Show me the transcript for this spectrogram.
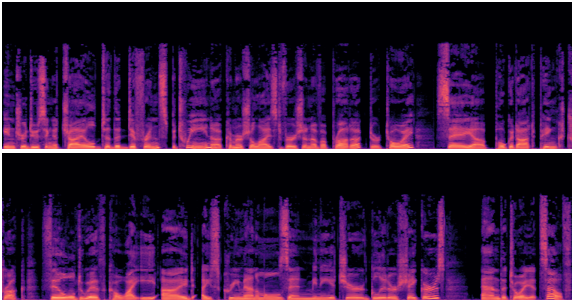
Introducing a child to the difference between a commercialized version of a product or toy, say a polka dot pink truck filled with kawaii eyed ice cream animals and miniature glitter shakers, and the toy itself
